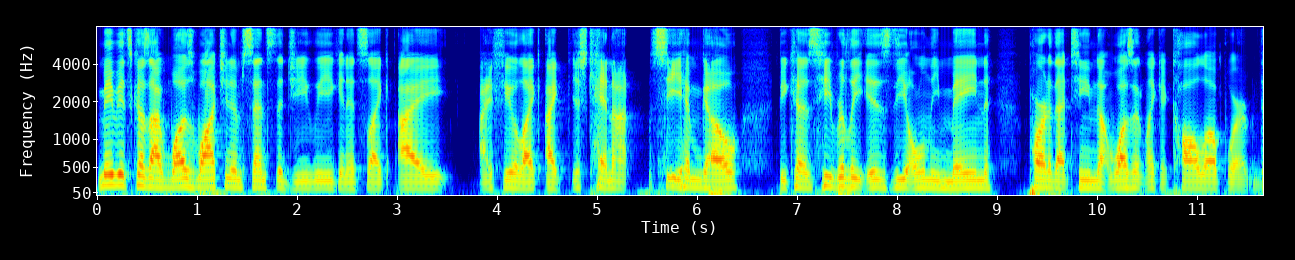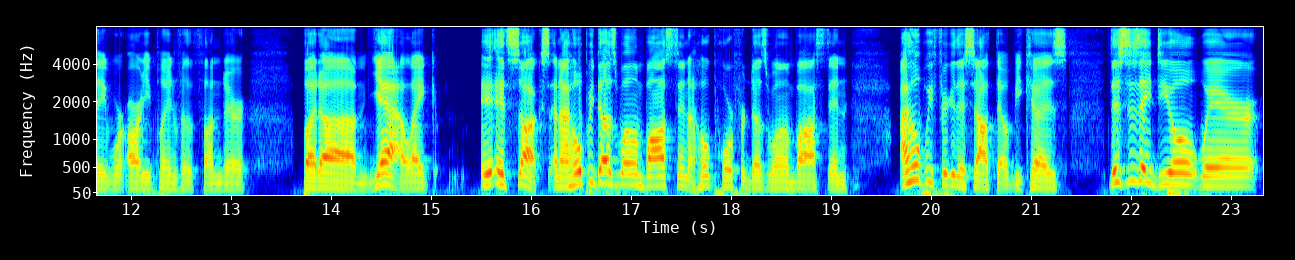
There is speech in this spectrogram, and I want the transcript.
maybe it's because I was watching him since the G League, and it's like I I feel like I just cannot see him go because he really is the only main part of that team that wasn't like a call up where they were already playing for the Thunder. But um, yeah, like it, it sucks, and I hope he does well in Boston. I hope Horford does well in Boston. I hope we figure this out though because this is a deal where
